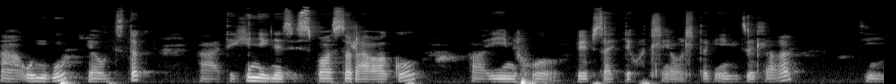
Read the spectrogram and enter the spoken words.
үнэгүй явагддаг. Аа тэг хин нэгнээс спонсор аваагүй иймэрхүү вебсайтыг хөтлөн явуулдаг ийм зүйл байгаа. Тийм.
